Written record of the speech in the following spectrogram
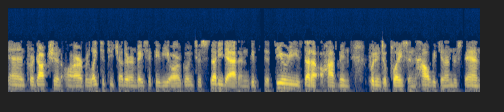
and production are related to each other, and basically we are going to study that and the, the theories that have been put into place and how we can understand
